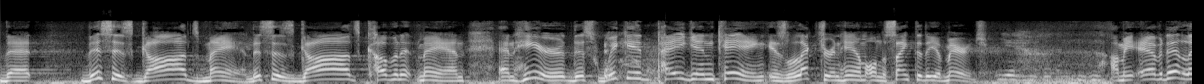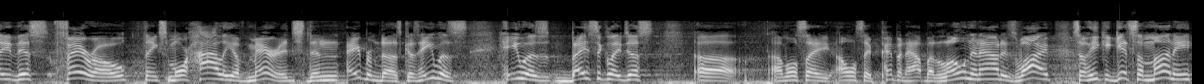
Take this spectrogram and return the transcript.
that this is God's man. This is God's covenant man. And here, this wicked pagan king is lecturing him on the sanctity of marriage. Yeah. I mean, evidently, this Pharaoh thinks more highly of marriage than Abram does, because he was he was basically just uh, I won't say I won't say pimping out, but loaning out his wife so he could get some money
